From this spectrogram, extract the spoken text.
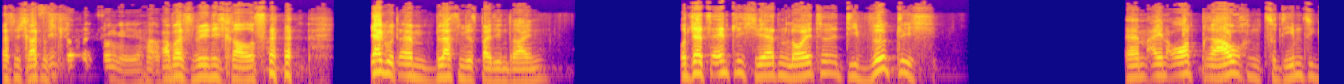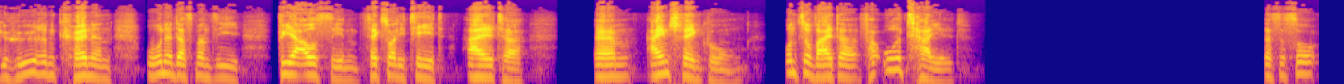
Lass mich raten. Es liegt auf der Zunge, ja. Aber es will nicht raus. ja gut, ähm, lassen wir es bei den dreien. Und letztendlich werden Leute, die wirklich ähm, einen Ort brauchen, zu dem sie gehören können, ohne dass man sie für ihr Aussehen, Sexualität, Alter, ähm, Einschränkungen und so weiter verurteilt. Das ist so,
